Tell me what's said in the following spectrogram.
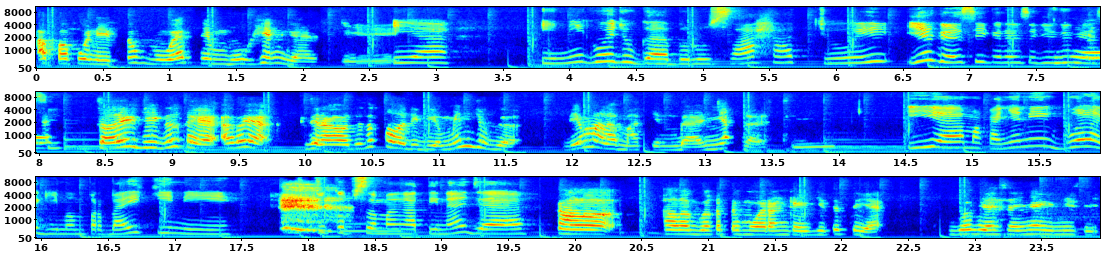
apa pun itu buat nyembuhin gak sih? Iya. Ini gue juga berusaha cuy. Iya gak sih? Bisa gitu Iya. gak sih? Soalnya juga kayak apa ya jerawat itu kalau didiemin juga dia malah makin banyak gak sih? Iya makanya nih gue lagi memperbaiki nih. Cukup semangatin aja. Kalau kalau gue ketemu orang kayak gitu tuh ya gue biasanya ini sih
